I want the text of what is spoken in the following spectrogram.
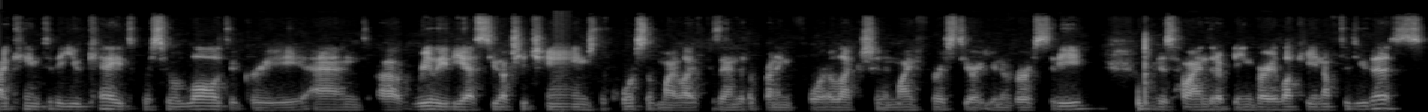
I came to the UK to pursue a law degree. And uh, really, the SU actually changed the course of my life because I ended up running for election in my first year at university, which is how I ended up being very lucky enough to do this.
